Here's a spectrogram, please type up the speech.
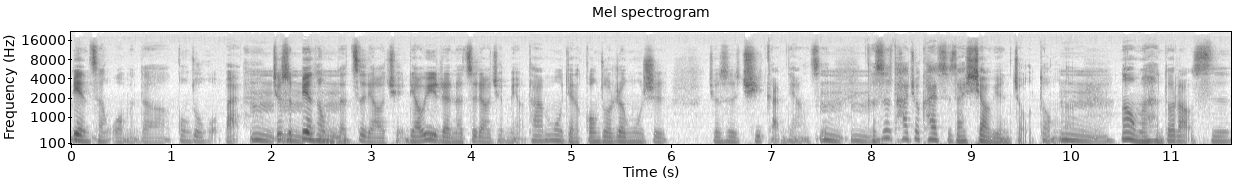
变成我们的工作伙伴，嗯就是变成我们的治疗犬，疗愈人的治疗犬没有。它目前的工作任务是。就是驱赶这样子，嗯嗯，可是他就开始在校园走动了。嗯，那我们很多老师、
